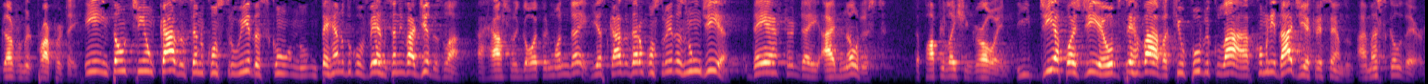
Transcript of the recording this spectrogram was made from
government property. E então tinham casas sendo construídas com um terreno do governo sendo invadidas lá. A house would go up in one day. E as casas eram construídas num dia. Day after day, I noticed the population growing. E dia após dia eu observava que o público lá, a comunidade ia crescendo. I must go there.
